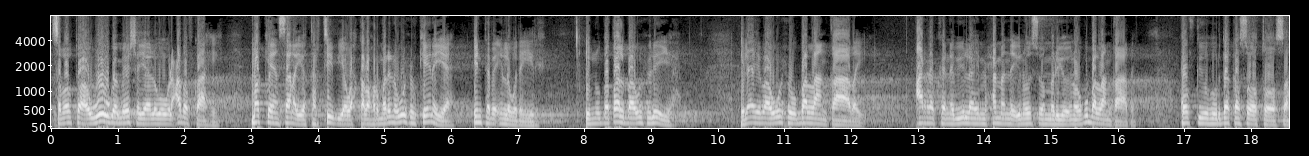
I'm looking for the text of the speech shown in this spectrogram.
sababtoo a wowga meesha yaallo wowlcadafka ahi. Ma keensanayo tartiib iyo wax kala hormarino wuxuu keenayaa intaba in la wada yidhi. Ibnu bataal baa wuxuu leeyahay ilaahay baa wuxuu ballan qaaday. Carabka nebiyullaahi moxamedna inoo soo mariyo inoogu ballan qaaday. Qofkii hurdo ka soo toosa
